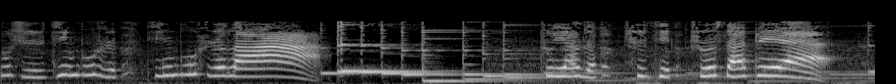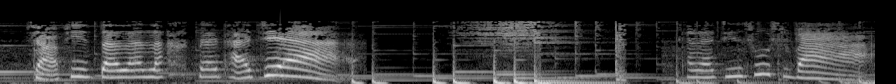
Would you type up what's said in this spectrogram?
故事听故事听故事啦！重要的事情说三遍，小屁哒啦啦，明天见！快来听故事吧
